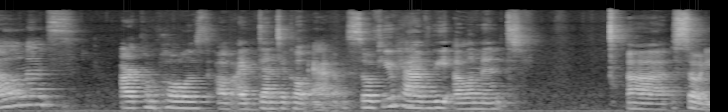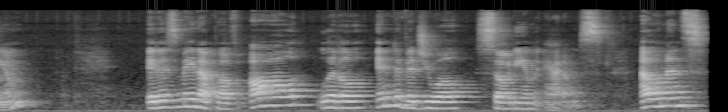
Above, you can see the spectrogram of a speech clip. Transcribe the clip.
Elements are composed of identical atoms. So if you have the element uh, sodium, it is made up of all little individual sodium atoms. Elements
